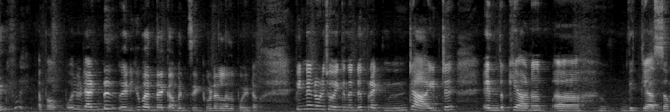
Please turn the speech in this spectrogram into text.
അപ്പോൾ ഒരു രണ്ട് എനിക്ക് പറഞ്ഞ കമൻസിൽ കൂടെ ഉള്ളത് പോയിട്ടോ. പിന്നെ എന്നോട് ചോദിക്കുന്നുണ്ട് പ്രഗ്നന്റ് ആയിട്ട് എന്തൊക്കെയാണ് വ്യത്യാസം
